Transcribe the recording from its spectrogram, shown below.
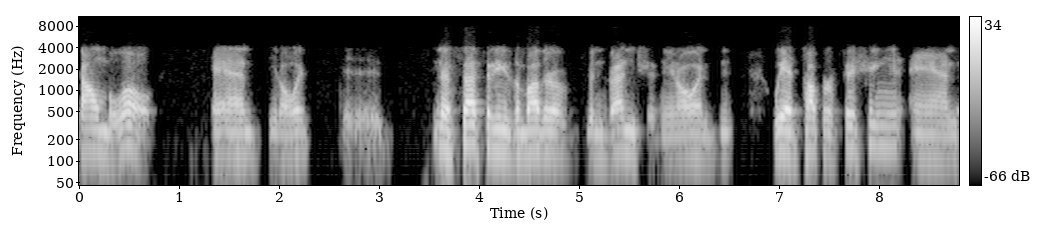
down below. And you know, it, it necessity is the mother of invention. You know, and we had tougher fishing and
